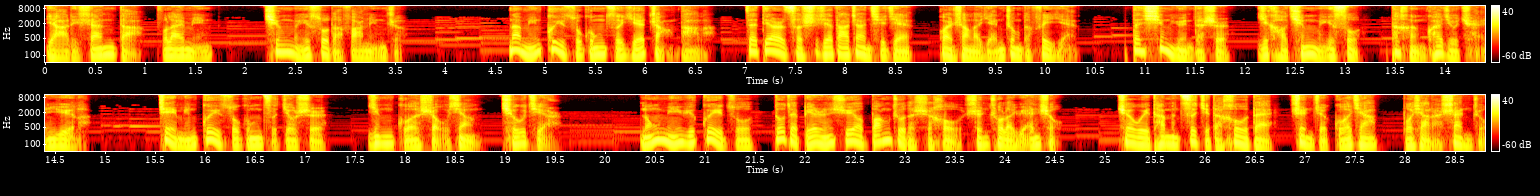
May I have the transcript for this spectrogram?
亚历山大·弗莱明，青霉素的发明者。那名贵族公子也长大了，在第二次世界大战期间患上了严重的肺炎，但幸运的是，依靠青霉素，他很快就痊愈了。这名贵族公子就是英国首相丘吉尔。农民与贵族都在别人需要帮助的时候伸出了援手，却为他们自己的后代甚至国家。播下了善种，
